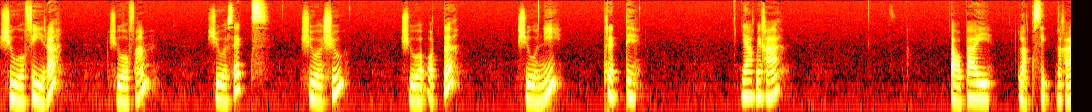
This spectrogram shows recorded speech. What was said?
24, 25, 26, 27, 28, 29, 30ยากไหมคะ ต่อไปหลักสิบนะคะ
